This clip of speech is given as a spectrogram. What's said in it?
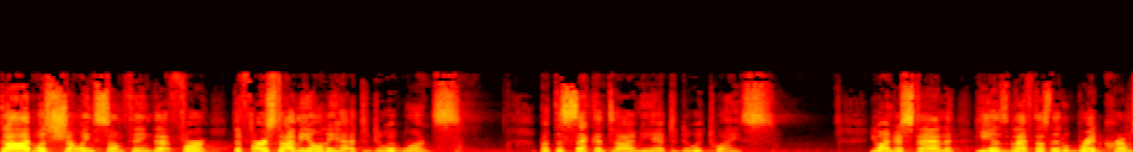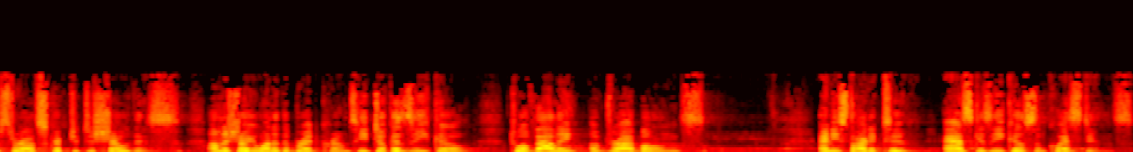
God was showing something that for the first time he only had to do it once. But the second time he had to do it twice. You understand, he has left us little breadcrumbs throughout scripture to show this. I'm going to show you one of the breadcrumbs. He took Ezekiel to a valley of dry bones and he started to ask Ezekiel some questions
